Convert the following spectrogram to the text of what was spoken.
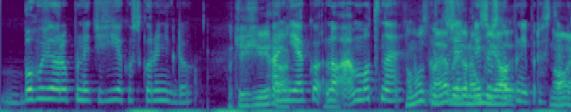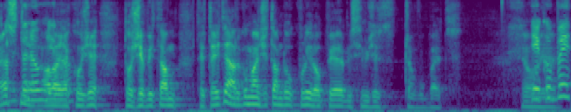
bohužel ropu netěží jako skoro nikdo. No těží Irák. Ani jako, no a moc ne. No moc ne, protože to neumí, schopný prostě. No jasně, to neumí, ale no. jakože to, že by tam, teď tady ten argument, že tam jdou kvůli ropě, myslím, že to vůbec. Jo, Jakoby je.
